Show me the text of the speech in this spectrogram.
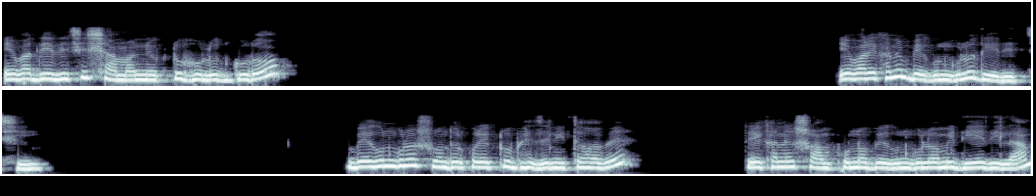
এবার দিয়ে দিচ্ছি সামান্য একটু হলুদ গুঁড়ো। এবার এখানে বেগুনগুলো দিয়ে দিচ্ছি। বেগুনগুলো সুন্দর করে একটু ভেজে নিতে হবে। তো এখানে সম্পূর্ণ বেগুনগুলো আমি দিয়ে দিলাম।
